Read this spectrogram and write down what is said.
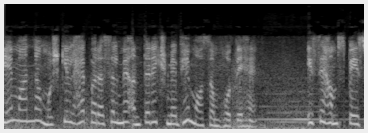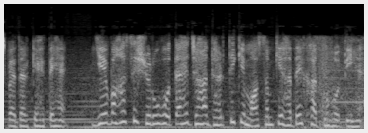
ये मानना मुश्किल है पर असल में अंतरिक्ष में भी मौसम होते हैं। इसे हम स्पेस वेदर कहते हैं। ये वहाँ से शुरू होता है जहाँ धरती के मौसम की हदें खत्म होती हैं।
